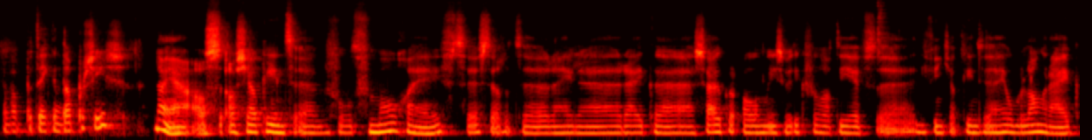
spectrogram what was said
En wat betekent dat precies? Nou ja, als, als jouw kind uh, bijvoorbeeld vermogen heeft, stel dat het uh, een hele rijke suikeroom is, weet ik veel wat, die, heeft, uh, die vindt jouw kind heel belangrijk.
